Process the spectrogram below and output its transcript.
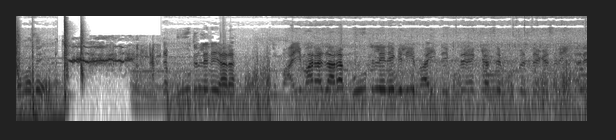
समोसे। अच्छा बूट लेने जा रहा है। तो भाई हमारा जा रहा है बूट लेने के लिए। भाई देखते हैं कैसे बूट मिलते हैं कैसे नहीं। अरे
